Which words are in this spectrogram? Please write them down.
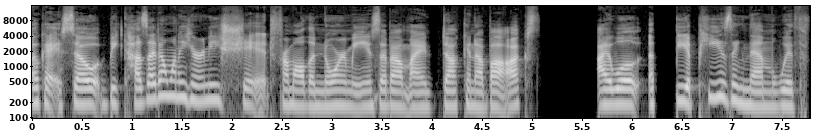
Okay, so because I don't want to hear any shit from all the normies about my duck in a box, I will be appeasing them with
